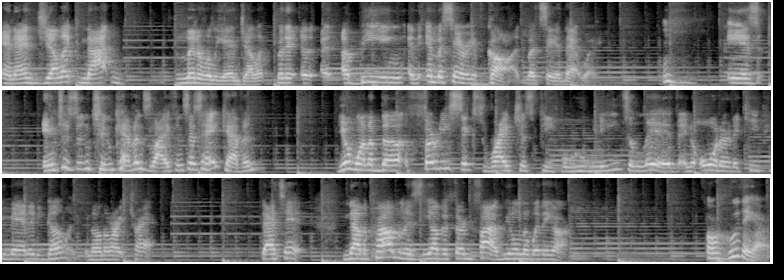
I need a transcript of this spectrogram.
an angelic, not literally angelic, but a, a, a being, an emissary of God, let's say it that way, mm-hmm. is interested into Kevin's life and says, Hey, Kevin, you're one of the 36 righteous people who need to live in order to keep humanity going and on the right track. That's it. Now, the problem is the other 35, we don't know where they are. Or who they are.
